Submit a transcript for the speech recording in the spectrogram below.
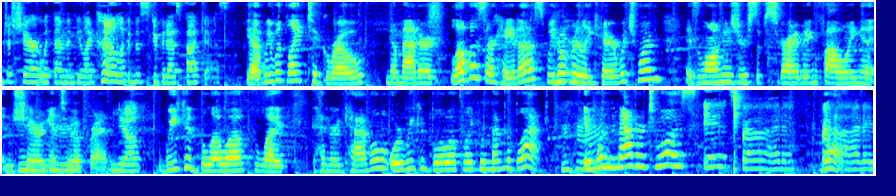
just share it with them and be like, huh, look at this stupid ass podcast. Yeah, we would like to grow no matter love us or hate us, we don't really Mm-hmm. care which one, as long as you're subscribing, following it, and sharing it Mm-hmm. to a friend. Yep. We could blow up like Henry Cavill, or we could blow up like Rebecca Black. Mm-hmm. It wouldn't matter to us. It's Friday. Yeah. Friday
